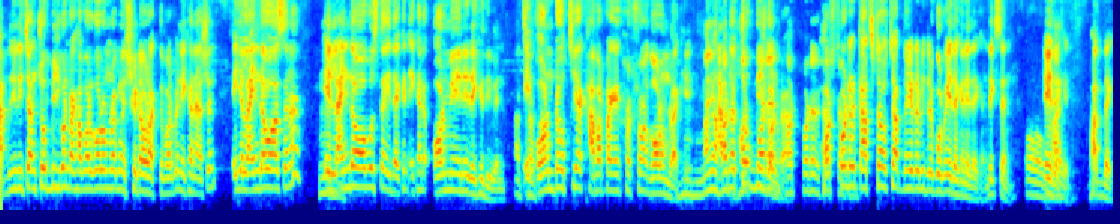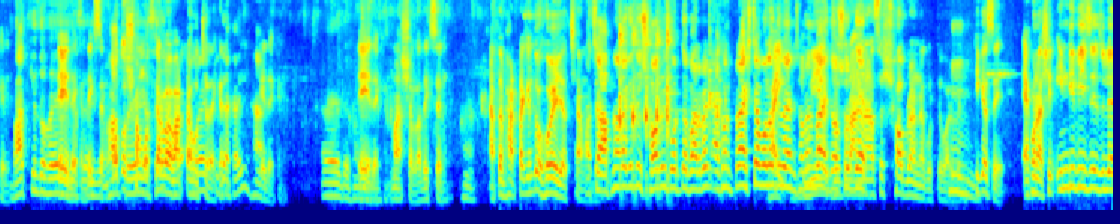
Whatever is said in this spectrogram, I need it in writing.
আপনি যদি চান চব্বিশ ঘণ্টা খাবার গরম রাখবেন সেটাও রাখতে পারবেন। এখানে আসেন এই যে লাইন দেওয়া আছে না এই লাইন দেওয়া অবস্থায় দেখেন এখানে অর্মে এনে রেখে দিবেন। আচ্ছা, এই আচ্ছা। অর্মটা হচ্ছে খাবারটাকে সবসময় গরম রাখে। মানে আপনার চব্বিশ ঘণ্টা। হটপটের কাজটা হচ্ছে আপনি এটার ভিতরে করবে এই দেখেন এই দেখেন দেখছেন? এই দেখেন ভাত দেখেন। ভাত কিন্তু হয়ে এই দেখেন দেখছেন? কত চমৎকার। ভাতটা হচ্ছে দেখেন। এই দেখেন। এই দেখেন মাশাআল্লাহ দেখছেন? হ্যাঁ। আপনার ভাতটা কিন্তু হয়ে যাচ্ছে আমাদের। আচ্ছা আপনারা কিন্তু সবই করতে পারবেন। এখন প্রাইসটা বলে দিবেন শামীম ভাই দর্শকদের। রান্না আছে সব রান্না করতে পারবেন ঠিক আছে? এখন আসেন ইন্ডিভিজুয়ালি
